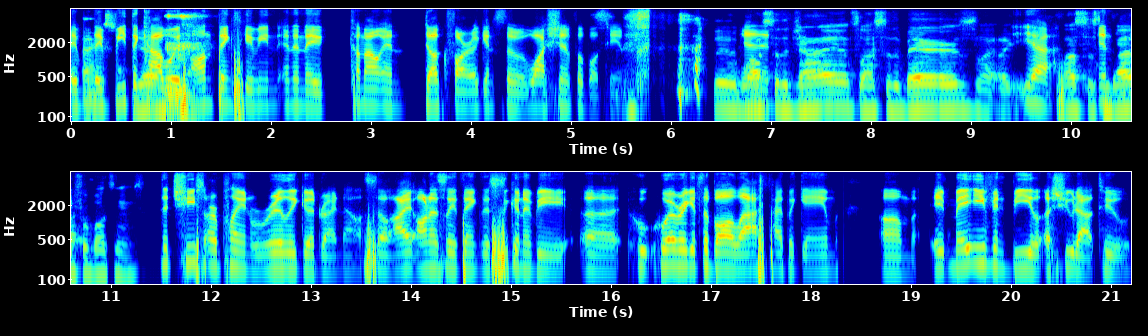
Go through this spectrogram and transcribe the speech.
They they beat the Yeah. Cowboys on Thanksgiving, and then they come out and duck far against the Washington football team. Dude, Yeah. lost to the Giants, lost to the Bears, like, like Yeah, lost to some And- bad football teams. the Chiefs are playing really good right now. So I honestly think this is going to be uh who, whoever gets the ball last type of game. Um, it may even be a shootout too.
